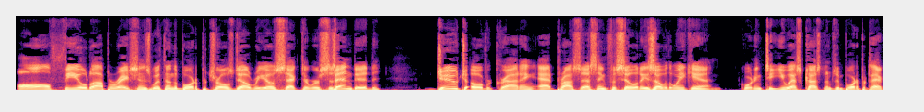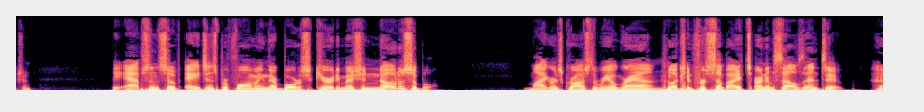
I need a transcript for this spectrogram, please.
all field operations within the Border Patrol's Del Rio sector were suspended due to overcrowding at processing facilities over the weekend. According to U.S. Customs and Border Protection, the absence of agents performing their border security mission noticeable. Migrants cross the Rio Grande looking for somebody to turn themselves into.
